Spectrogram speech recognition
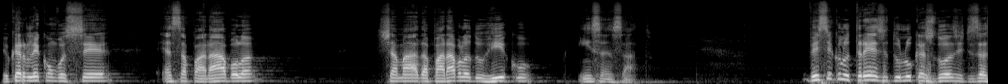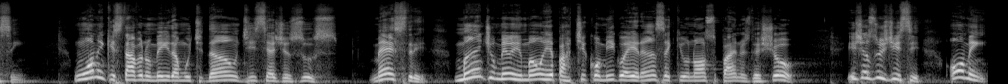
Eu quero ler com você essa parábola chamada Parábola do Rico Insensato. Versículo 13 do Lucas 12 diz assim: Um homem que estava no meio da multidão disse a Jesus: Mestre, mande o meu irmão repartir comigo a herança que o nosso pai nos deixou. E Jesus disse: Homem,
